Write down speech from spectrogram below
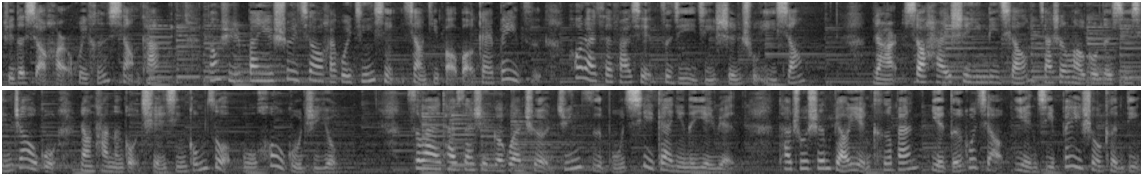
觉得小孩会很想他。当时半夜睡觉还会惊醒，想替宝宝盖被子。后来才发现自己已经身处异乡。然而，小孩适应力强，加上老公的悉心照顾，让她能够全心工作，无后顾之忧。此外，她算是个贯彻“君子不器”概念的演员。她出身表演科班，也得过奖，演技备受肯定。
